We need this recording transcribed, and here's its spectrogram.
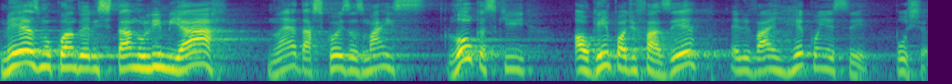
mesmo quando ele está no limiar, não é, das coisas mais loucas que alguém pode fazer, ele vai reconhecer: puxa,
